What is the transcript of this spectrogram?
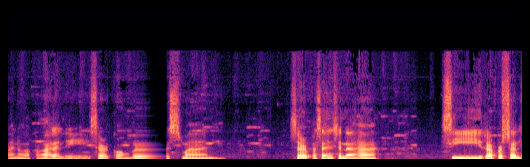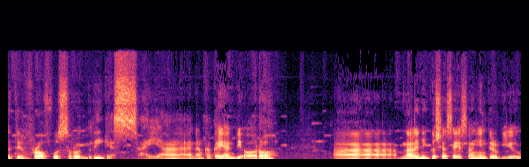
ano nga pangalan ni Sir Congressman? Sir, pasensya na ha. Si Representative Rufus Rodriguez. Ayan, ang Cagayan de Oro. Uh, narinig ko siya sa isang interview.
